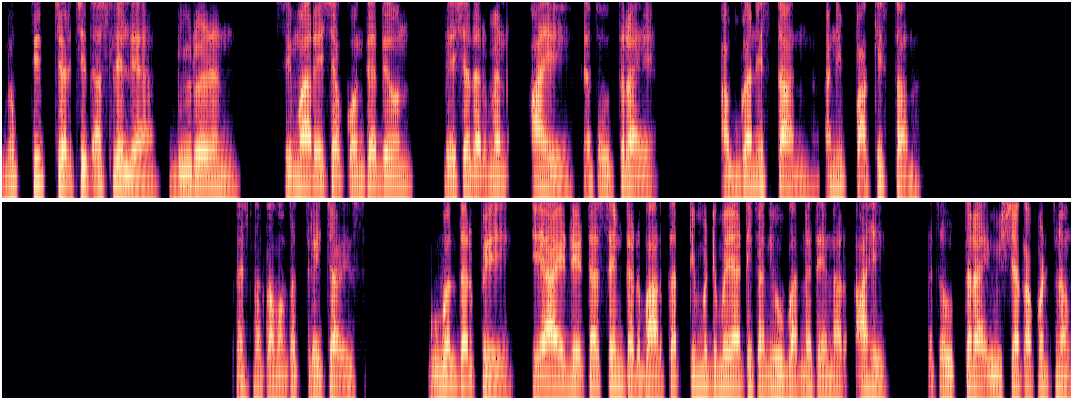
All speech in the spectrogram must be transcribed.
नुकतीच चर्चित असलेल्या ड्युरन सीमारेषा कोणत्या दोन देशादरम्यान आहे. त्याचं उत्तर आहे अफगाणिस्तान आणि पाकिस्तान. प्रश्न क्रमांक त्रेचाळीस. गुगलतर्फे ए आय डेटा सेंटर भारतात टिंबटिंब या ठिकाणी उभारण्यात येणार आहे. त्याचं उत्तर आहे विशाखापट्टणम.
